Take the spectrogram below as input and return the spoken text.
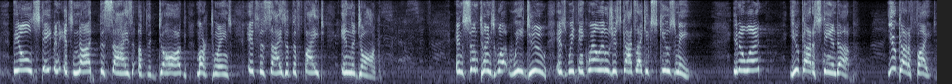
the old statement, it's not the size of the dog, Mark Twain's, it's the size of the fight in the dog. And sometimes what we do is we think, well, it'll just, God's like, excuse me. You know what? You got to stand up. You got to fight.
